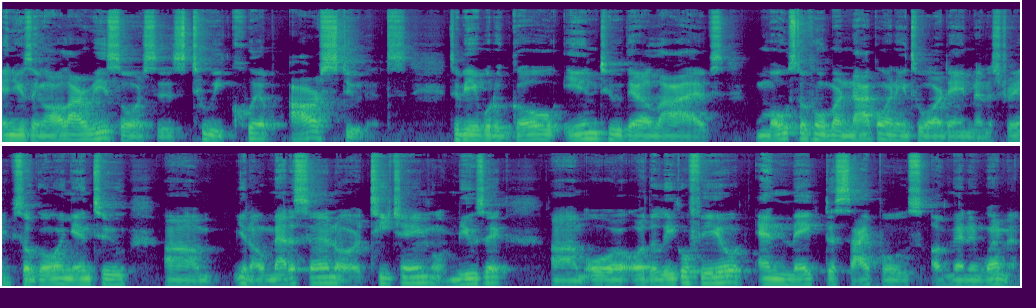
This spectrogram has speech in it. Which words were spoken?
and using all our resources to equip our students to be able to go into their lives most of whom are not going into ordained ministry. So going into, um, you know, medicine or teaching or music, um, or, or the legal field and make disciples of men and women,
